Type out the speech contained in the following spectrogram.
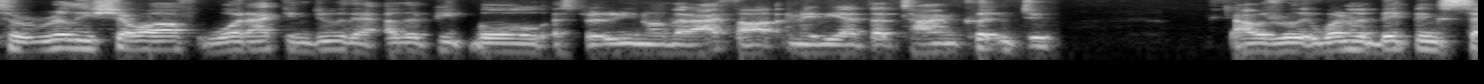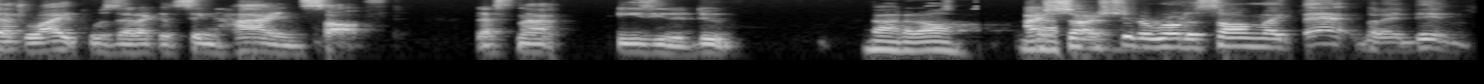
to really show off what I can do that other people, especially you know, that I thought maybe at that time couldn't do. I was really one of the big things Seth liked was that I could sing high and soft. That's not easy to do. Not at all. I sure should have wrote a song like that, but I didn't.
